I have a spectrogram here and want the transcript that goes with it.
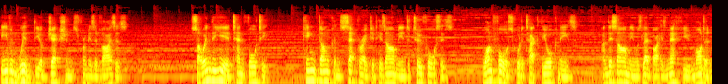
even with the objections from his advisors. So in the year 1040, King Duncan separated his army into two forces. One force would attack the Orkneys, and this army was led by his nephew Moddan,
